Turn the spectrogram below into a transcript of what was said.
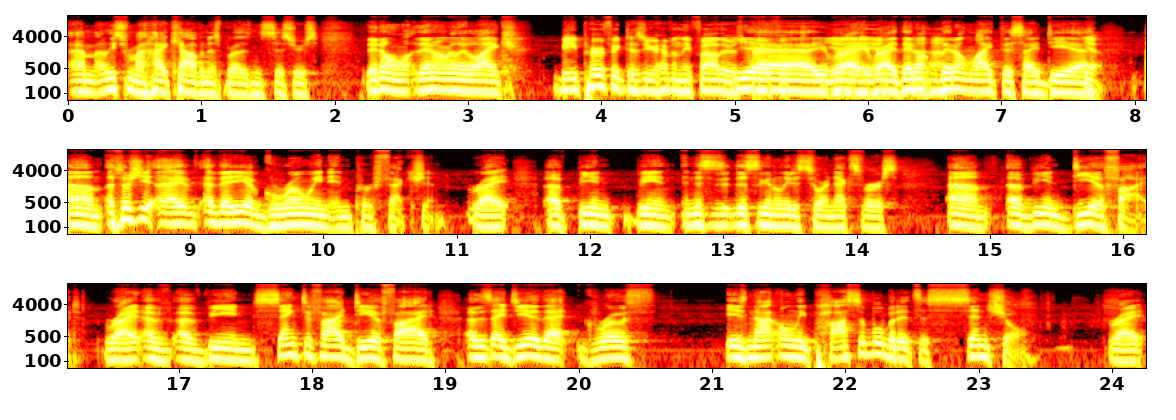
um, at least for my high Calvinist brothers and sisters, they don't they don't really like Be perfect as your heavenly Father is yeah, perfect. you're right, yeah. right. They don't Uh-huh. they don't like this idea. Yep. Um, especially uh, the idea of growing in perfection, right? Of being being, and this is this is going to lead us to our next verse. Um, of being deified, right? Of of being sanctified, deified. Of this idea that growth is not only possible but it's essential, right?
